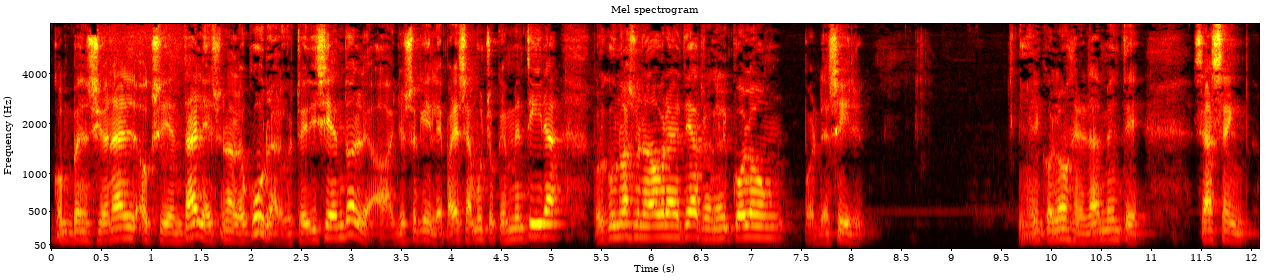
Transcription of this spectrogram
convencional occidental es una locura lo que estoy diciendo. Ah, yo sé que le parece a muchos que es mentira, porque uno hace una obra de teatro en el Colón, por decir, en el Colón generalmente se hacen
